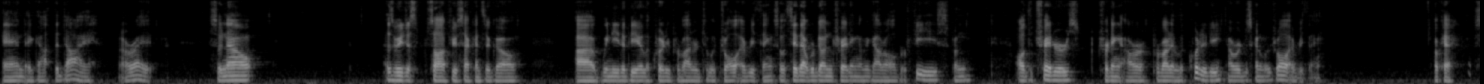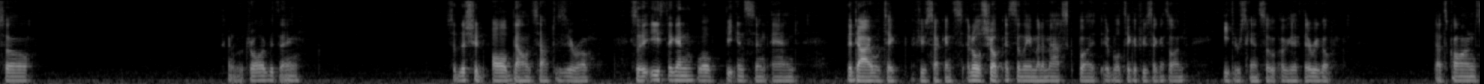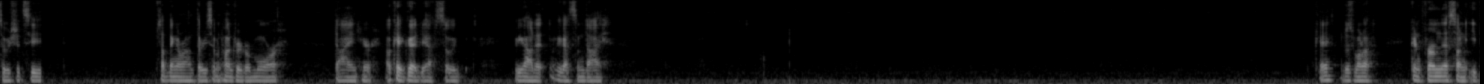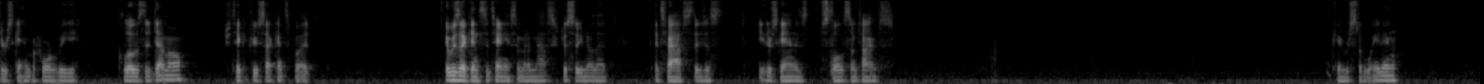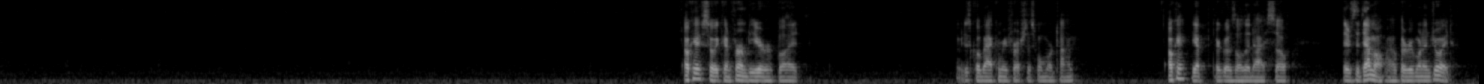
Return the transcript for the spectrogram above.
And I got the DAI. All right. So now, as we just saw a few seconds ago, uh, we need to be a liquidity provider to withdraw everything. So let's say that we're done trading and we got all of our fees from all the traders trading our provided liquidity. Now we're just going to withdraw everything. Okay, so it's going to withdraw everything. So this should all balance out to zero. So the ETH again will be instant and the DAI will take a few seconds. It'll show up instantly in MetaMask, but it will take a few seconds on Etherscan. So okay, there we go. That's gone. So we should see something around 3,700 or more DAI in here. Okay, good. Yeah, so we, we got it. We got some DAI. Okay, I just want to confirm this on Etherscan before we close the demo. Should take a few seconds, but it was like instantaneous in MetaMask, just so you know that it's fast. It just Etherscan is slow sometimes. Okay, we're still waiting. Okay, so it confirmed here, but let me just go back and refresh this one more time. Okay, yep, there goes all the dice. So there's the demo. I hope everyone enjoyed.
